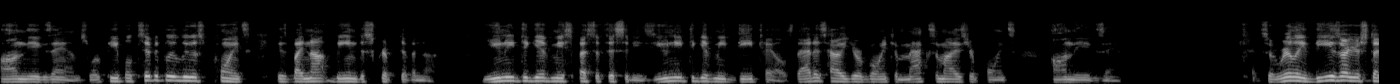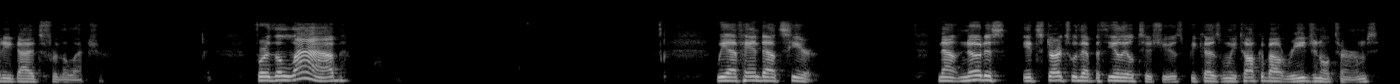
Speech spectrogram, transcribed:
on the exams. Where people typically lose points is by not being descriptive enough. You need to give me specificities. You need to give me details. That is how you're going to maximize your points on the exam. So really, these are your study guides for the lecture. For the lab, we have handouts here. Now, notice it starts with epithelial tissues because when we talk about regional terms,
